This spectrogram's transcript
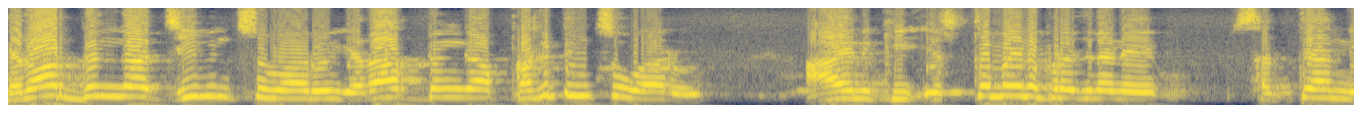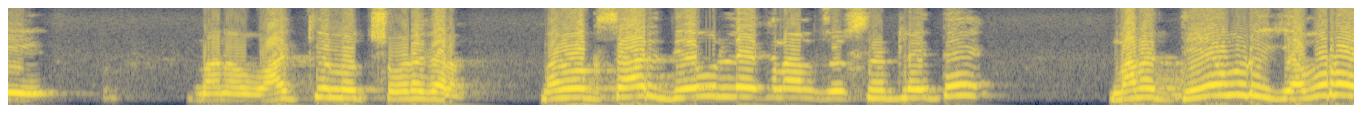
యథార్థంగా జీవించువారు యథార్థంగా ప్రకటించువారు ఆయనకి ఇష్టమైన ప్రజలనే సత్యాన్ని మన వాక్యంలో చూడగలం. మనం ఒకసారి దేవుని లేఖనాలు చూసినట్లయితే మన దేవుడు ఎవరో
